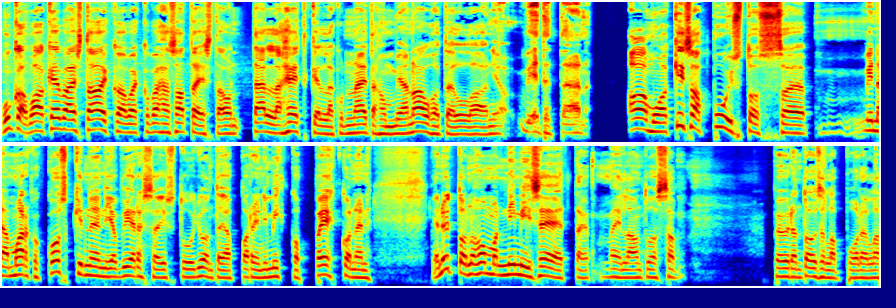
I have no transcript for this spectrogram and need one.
Mukavaa keväistä aikaa, vaikka vähän sateista on tällä hetkellä, kun näitä hommia nauhoitellaan ja vietetään aamua kisapuistossa. Minä Marko Koskinen ja vieressä istuu juontajaparini Mikko Pehkonen. Ja nyt on homman nimi se, että meillä on tuossa pöydän toisella puolella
